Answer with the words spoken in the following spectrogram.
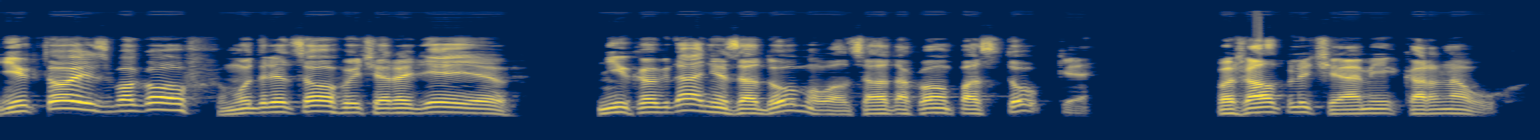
Никто из богов, мудрецов и чародеев никогда не задумывался о таком поступке, пожал плечами Карнаух.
